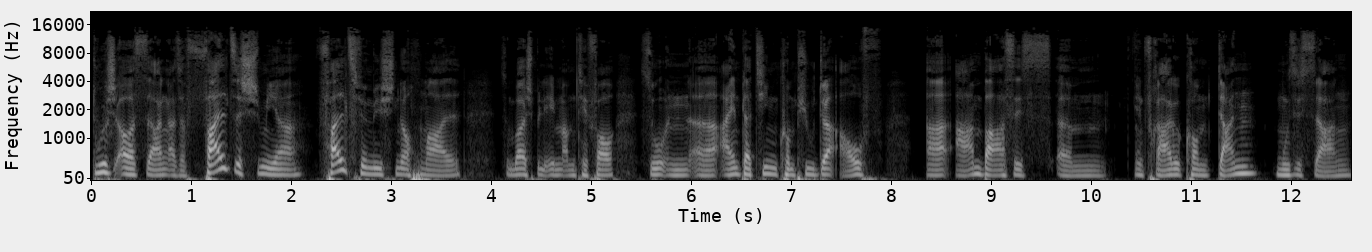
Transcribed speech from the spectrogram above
durchaus sagen, also falls ich mir, falls für mich nochmal zum Beispiel eben am TV so ein äh, Einplatinencomputer auf äh, ARM-Basis ähm, in Frage kommt, dann muss ich sagen,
